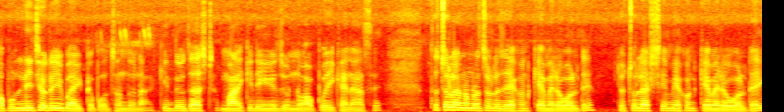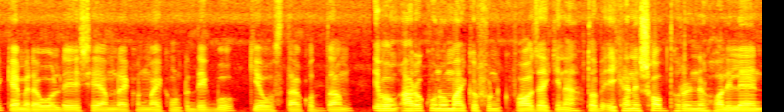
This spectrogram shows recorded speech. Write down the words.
আপুর নিজেরও এই বাইকটা পছন্দ না। কিন্তু জাস্ট মার্কেটিংয়ের জন্য আপু এখানে আছে। তো চলেন আমরা চলে যাই এখন ক্যামেরা ওয়ার্ল্ডে তো চলে আসছি আমি এখন ক্যামেরা ওয়ার্ল্ডে ক্যামেরা ওয়ার্ল্ডে এসে আমরা এখন মাইক্রোফোনটা দেখব কী অবস্থা করতাম এবং আরও কোনো মাইক্রোফোন পাওয়া যায় কিনা। তবে এখানে সব ধরনের হলিল্যান্ড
